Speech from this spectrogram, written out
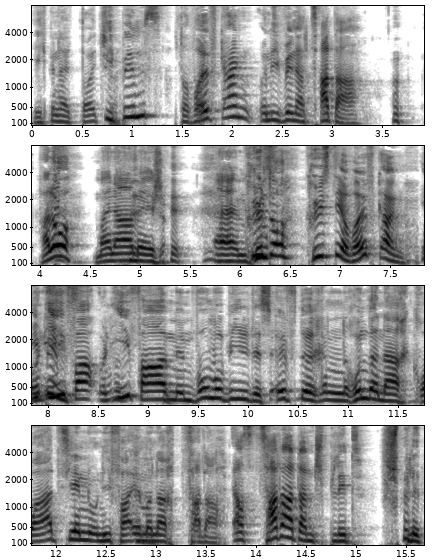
Ich bin halt Deutscher. Ich bin's, der Wolfgang, und ich will nach Zada. Hallo, mein Name ist ähm, Grüß, Günther. grüß dir, Wolfgang. Ich Und ich fahr, und ich fahr mit dem Wohnmobil des Öfteren runter nach Kroatien und ich fahr immer nach Zadar. Erst Zada, dann Split. Split.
